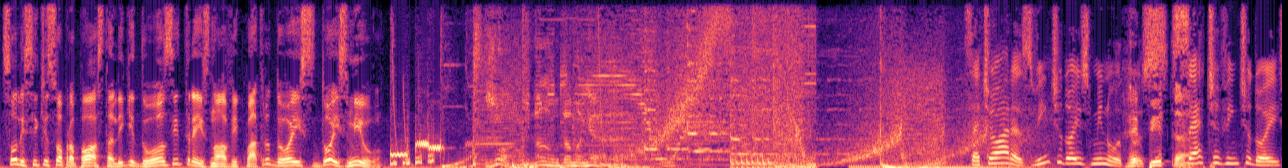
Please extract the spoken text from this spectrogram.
Solicite sua proposta. Ligue 12 3942 2000. Jornal da Manhã. 7 horas 22 minutos. Repita. 7 e 22.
